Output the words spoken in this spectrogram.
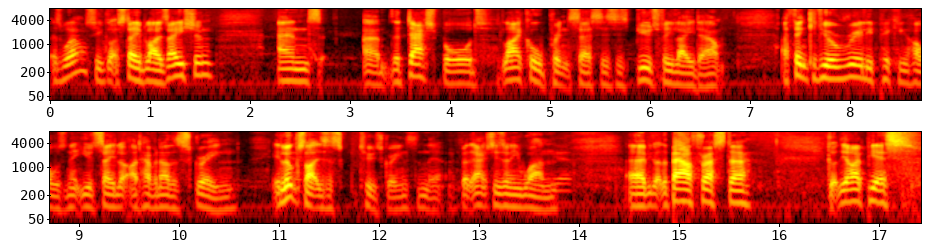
as well, so you've got stabilisation, and um, the dashboard, like all princesses, is beautifully laid out. I think if you were really picking holes in it, you'd say, look, I'd have another screen. It looks like there's two screens, doesn't it? But actually, there's only one. Yeah. Uh, you've got the bow thruster, got the IPS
